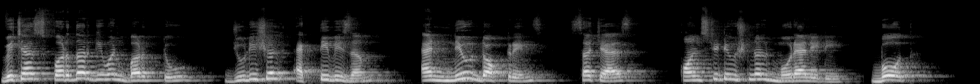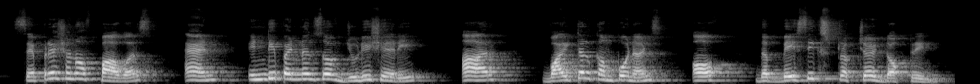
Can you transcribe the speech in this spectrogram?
which has further given birth to judicial activism and new doctrines such as constitutional morality. Both separation of powers and independence of judiciary are vital components of the basic structure doctrine.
